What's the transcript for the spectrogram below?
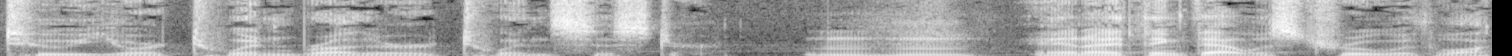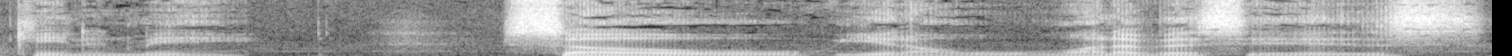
to your twin brother or twin sister. Mm-hmm. And I think that was true with Joaquin and me. So, you know, one of us is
